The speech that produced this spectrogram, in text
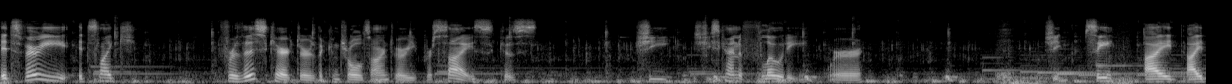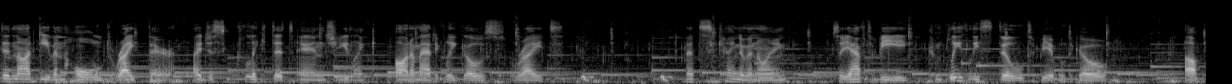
It's very... It's like... For this character, the controls aren't very precise, because she she's kind of floaty, where she see I I did not even hold right there. I just clicked it and she like automatically goes right. That's kind of annoying. So you have to be completely still to be able to go up.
